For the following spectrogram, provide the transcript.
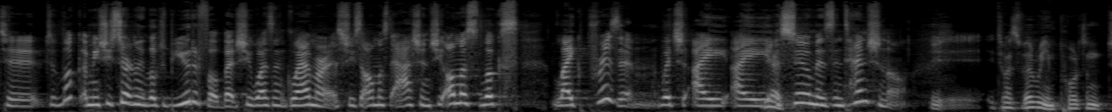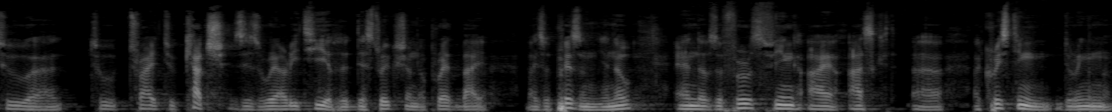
to to look i mean she certainly looked beautiful but she wasn't glamorous she's almost ashen she almost looks like prison which i i yes. assume is intentional it, it was very important to uh, to try to catch this reality of the destruction operated by by the prison you know and uh, the first thing I asked uh, Christine during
